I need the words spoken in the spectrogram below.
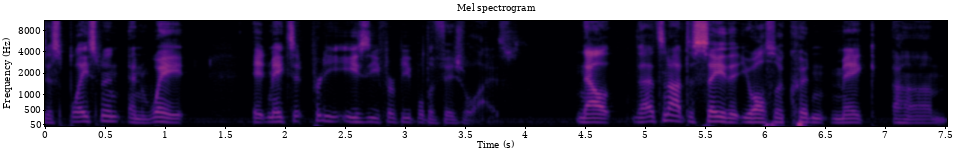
displacement and weight, it makes it pretty easy for people to visualize. Now, that's not to say that you also couldn't make um,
